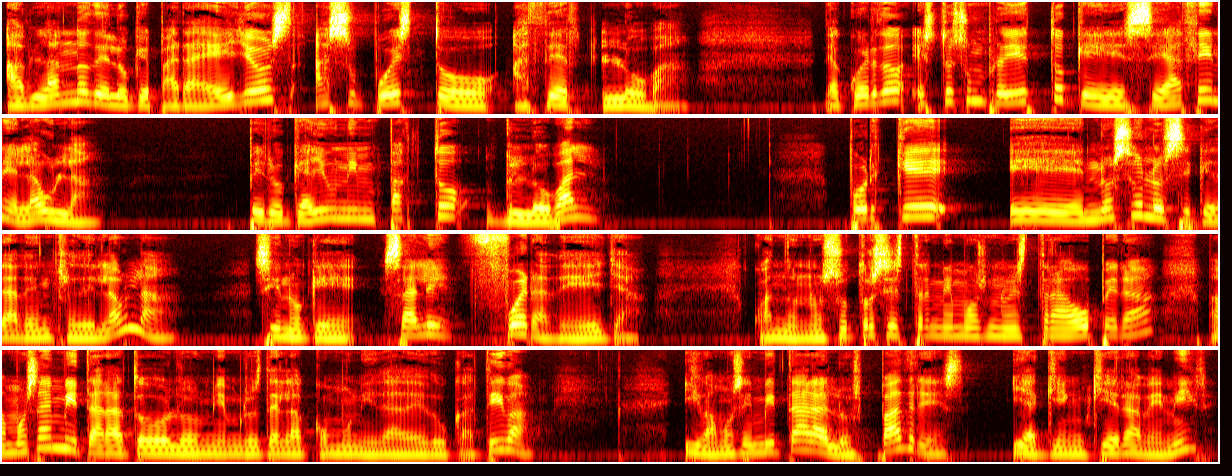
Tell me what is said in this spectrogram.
hablando de lo que para ellos ha supuesto hacer loba. ¿De acuerdo? Esto es un proyecto que se hace en el aula, pero que hay un impacto global. Porque eh, no solo se queda dentro del aula, sino que sale fuera de ella. Cuando nosotros estrenemos nuestra ópera, vamos a invitar a todos los miembros de la comunidad educativa y vamos a invitar a los padres y a quien quiera venir.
